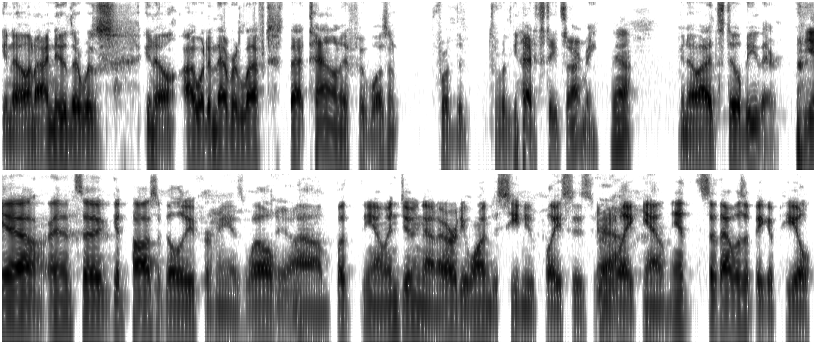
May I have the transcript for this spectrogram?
you know, and I knew there was, you know, I would have never left that town if it wasn't for the for the United States Army. Yeah. You know, I'd still be there. yeah, and it's a good possibility for me as well. Yeah. Um, but you know, in doing that, I already wanted to see new places, or Yeah. like you know, and so that was a big appeal.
